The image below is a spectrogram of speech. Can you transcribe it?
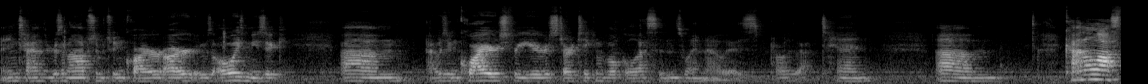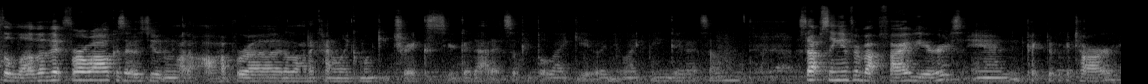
Anytime there was an option between choir or art, it was always music. Um, I was in choirs for years. Started taking vocal lessons when I was probably about ten. Um, kind of lost the love of it for a while because I was doing a lot of opera and a lot of kind of like monkey tricks. You're good at it, so people like you, and you like being good at something. Stopped singing for about five years and picked up a guitar.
